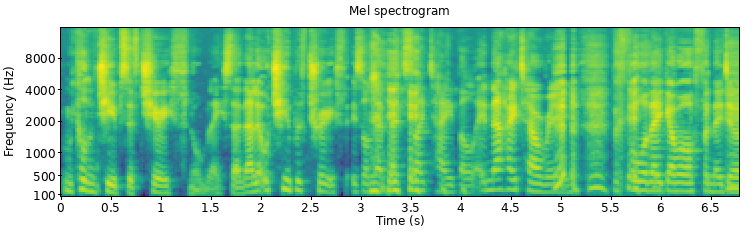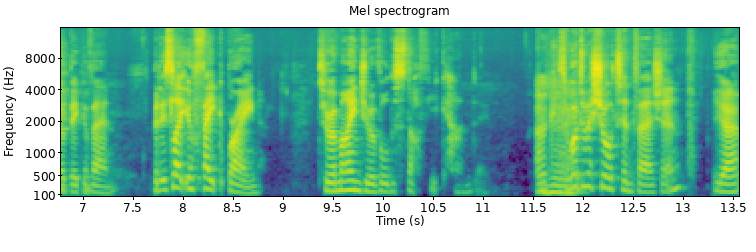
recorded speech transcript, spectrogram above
we call them tubes of truth normally. So their little tube of truth is on their bedside table in their hotel room before they go off and they do a big event. But it's like your fake brain to remind you of all the stuff you can do. Okay. So we'll do a shortened version. yeah.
